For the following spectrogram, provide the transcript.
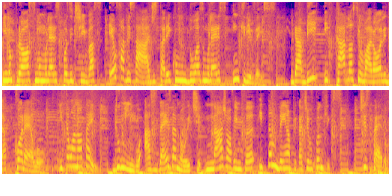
E no próximo Mulheres Positivas, eu, Fabi Saad, estarei com duas mulheres incríveis. Gabi e Carla Silvaroli da Corello. Então anota aí. Domingo, às 10 da noite, na Jovem Pan e também no aplicativo Panflix. Te espero.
